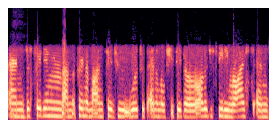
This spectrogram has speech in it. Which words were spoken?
and just fed him. Um, a friend of mine said who works with animals. She said, "I'd rather just feed him rice and."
